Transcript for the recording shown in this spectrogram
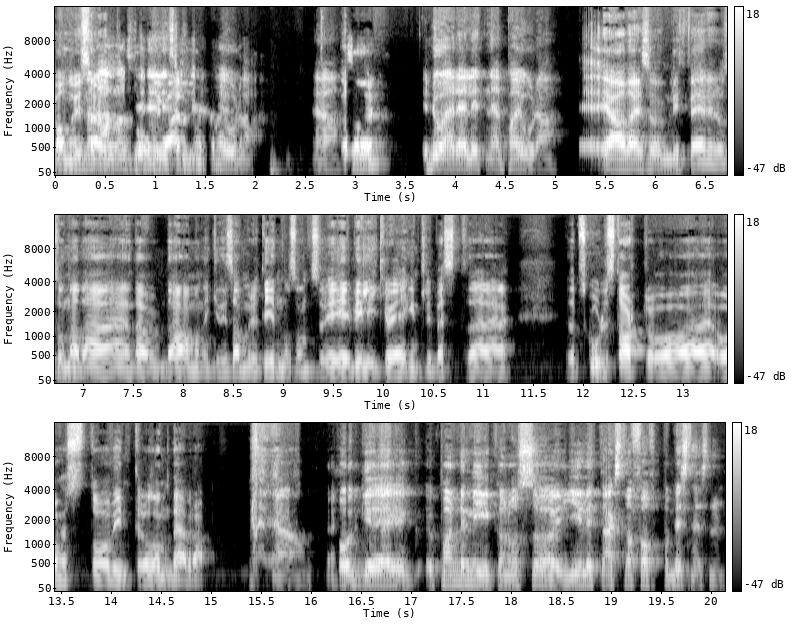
vanligvis men er det litt nedperioder. nedperiode. Ja. Hva sa du? Da er det litt nedperiode. Ja, det er liksom litt ferier og sånn. Da. Da, da, har man ikke de samme rutinene og sånn. Så vi, vi, liker jo egentlig best eh, skolestart og, og, høst og vinter og sånn. Det er bra. Ja. Og eh, pandemi kan også gi litt ekstra fart på businessen?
